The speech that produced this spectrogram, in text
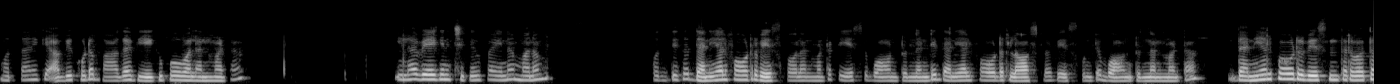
మొత్తానికి అవి కూడా బాగా వేగిపోవాలన్నమాట. ఇలా వేగిన చికెన్ పైన మనం కొద్దిగా ధనియాల పౌడర్ వేసుకోవాలన్నమాట. టేస్ట్ బాగుంటుందండి. ధనియాల పౌడర్ లాస్ట్లో వేసుకుంటే బాగుంటుందన్నమాట. ధనియాల పౌడర్ వేసిన తర్వాత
